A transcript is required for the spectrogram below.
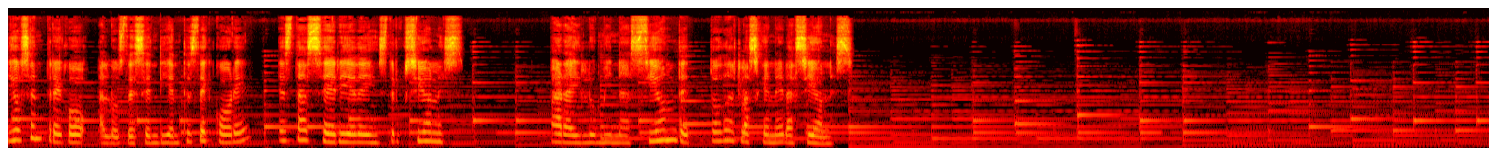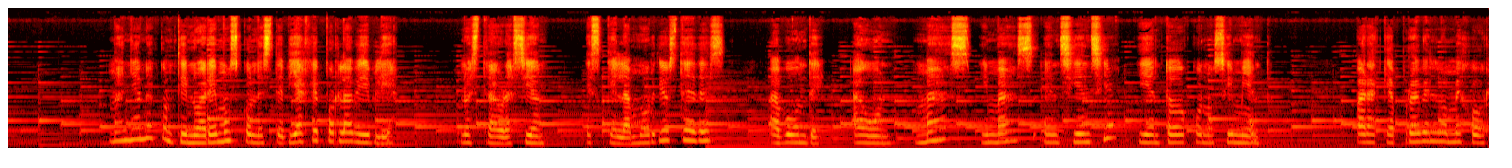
Dios entregó a los descendientes de Core esta serie de instrucciones para iluminación de todas las generaciones. Mañana continuaremos con este viaje por la Biblia. Nuestra oración es que el amor de ustedes abunde aún más y más en ciencia y en todo conocimiento para que aprueben lo mejor,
